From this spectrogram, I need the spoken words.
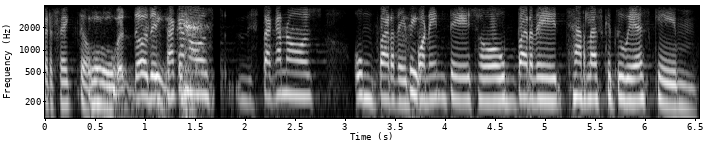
Perfecto. destácanos, un par de ponentes o un par de charlas que tú veas que,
